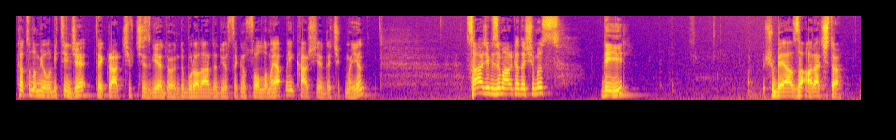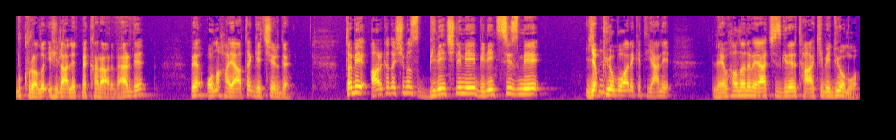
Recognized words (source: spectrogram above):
katılım yolu bitince tekrar çift çizgiye döndü. Buralarda diyor sakın sollama yapmayın, karşı şeride çıkmayın. Sadece bizim arkadaşımız değil, şu beyazlı araç da bu kuralı ihlal etme kararı verdi ve onu hayata geçirdi. Tabii arkadaşımız bilinçli mi, bilinçsiz mi yapıyor bu hareketi? Yani levhaları veya çizgileri takip ediyor mu?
